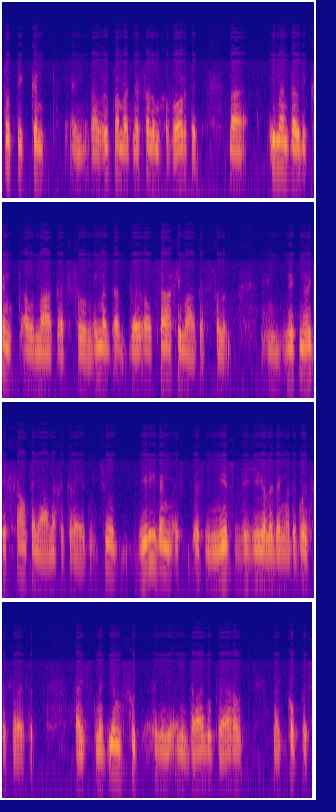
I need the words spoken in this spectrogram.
tot die kind en dan roep men wat 'n nou film geword het. Maar iemand wou die kind al maak as film. Iemand wou al sagie maak as film en net nooit die geld in die hande gekry het nie. So hierdie ding is is die mees visuele ding wat ek ooit geskryf het. Hy's met een voet in die in die draaiboek wêreld. My kop is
